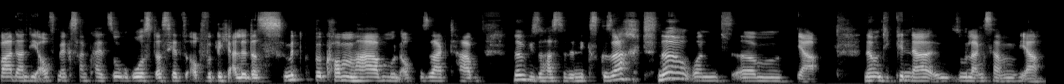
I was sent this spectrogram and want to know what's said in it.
war dann die Aufmerksamkeit so groß, dass jetzt auch wirklich alle das mitbekommen haben und auch gesagt haben, ne, wieso hast du denn nichts gesagt? Ne? Und ähm, ja, ne, und die Kinder so langsam, ja,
